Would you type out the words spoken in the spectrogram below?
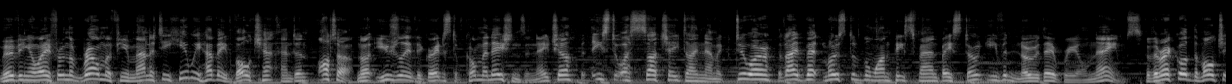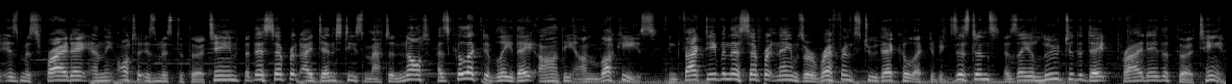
Moving away from the realm of humanity, here we have a vulture and an otter. Not usually the greatest of combinations in nature, but these two are such a dynamic duo that I'd bet most of the One Piece fanbase don't even know their real names. For the record, the vulture is Miss Friday and the otter is Mr. 13, but their separate identities matter not, as collectively they are the Unluckies. In fact, even their separate names are a reference to their collective existence, as they allude to the date Friday the 13th.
